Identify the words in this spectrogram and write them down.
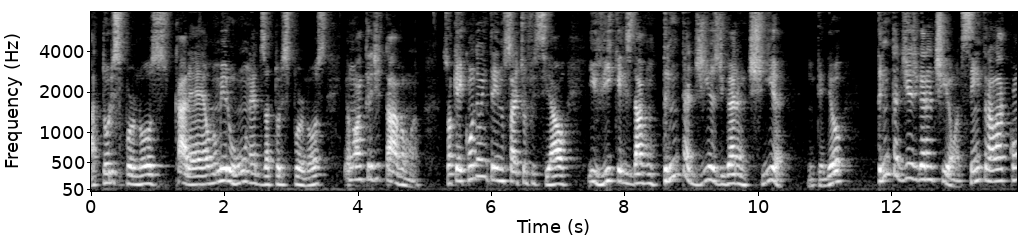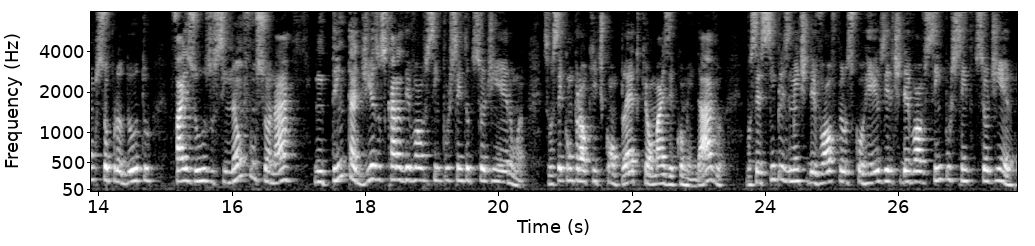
atores pornôs, cara, é o número um, né? Dos atores pornôs. Eu não acreditava, mano. Só que aí quando eu entrei no site oficial e vi que eles davam 30 dias de garantia, entendeu? 30 dias de garantia, mano. Você entra lá, compra o seu produto, faz uso. Se não funcionar, em 30 dias os caras devolvem 100% do seu dinheiro, mano. Se você comprar o kit completo, que é o mais recomendável, você simplesmente devolve pelos correios e ele te devolve 100% do seu dinheiro.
